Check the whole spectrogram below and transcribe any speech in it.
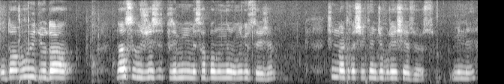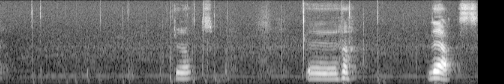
O da bu videoda Nasıl ücretsiz premium hesap alınır onu göstereceğim. Şimdi arkadaşlar önce buraya şey yazıyoruz. Mini Draft ee, heh. Leax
